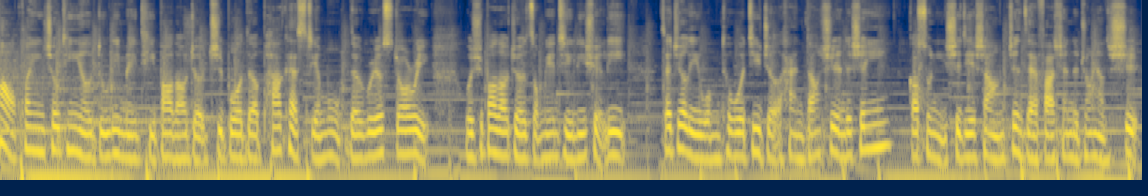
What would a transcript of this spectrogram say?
好，欢迎收听由独立媒体报道者直播的 Podcast 节目《The Real Story》，我是报道者总编辑李雪莉。在这里，我们透过记者和当事人的声音，告诉你世界上正在发生的重要的事。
